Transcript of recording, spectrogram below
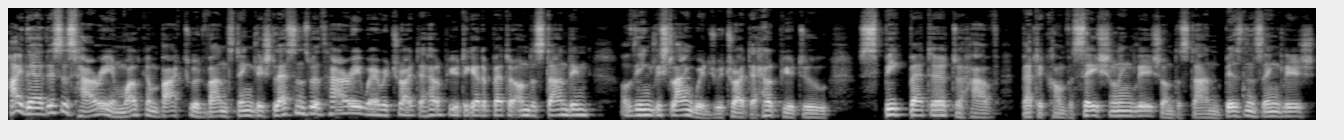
Hi there, this is Harry, and welcome back to Advanced English Lessons with Harry, where we try to help you to get a better understanding of the English language. We try to help you to speak better, to have better conversational English, understand business English,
